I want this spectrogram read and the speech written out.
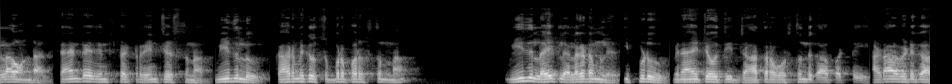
ఎలా ఉండాలి? శానిటైజ్ ఇన్స్పెక్టర్ ఏం చేస్తున్నారు? వీధులు కార్మికులు శుభ్రపరుస్తున్నా వీధి లైట్లు ఎలగడం లేదు. ఇప్పుడు వినాయక చవితి జాతర వస్తుంది కాబట్టి హడావిడిగా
